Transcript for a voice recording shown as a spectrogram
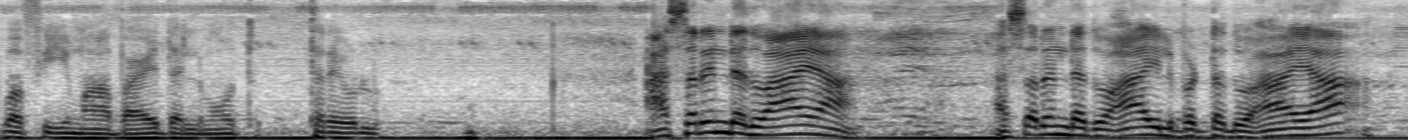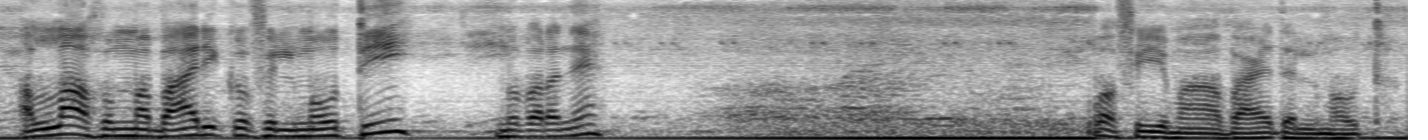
വഫീമ ബഅദൽ മൗത്ത്. ഇത്രയേ ഉള്ളൂ. അസറിന്റെ ദ്വായ അസറിന്റെ ദ്വായിൽപ്പെട്ട ദ്വായ അള്ളാഹുമ്മ ബാരിക്കു ഫിൽ മൗത്തി എന്ന് പറഞ്ഞേ? വഫീമ ബഅദൽ മൗത്ത്.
